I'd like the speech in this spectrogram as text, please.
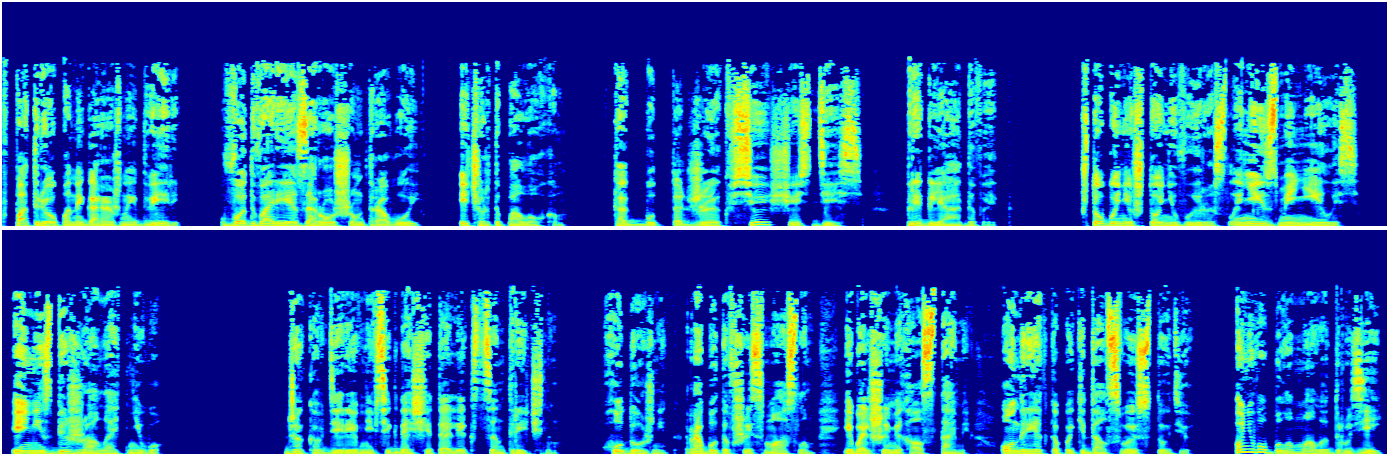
в потрепанной гаражной двери, во дворе, заросшем травой и чертополохом. Как будто Джек все еще здесь, приглядывает. Чтобы ничто не выросло, не изменилось и не сбежало от него. Джека в деревне всегда считали эксцентричным. Художник, работавший с маслом и большими холстами, он редко покидал свою студию. У него было мало друзей.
